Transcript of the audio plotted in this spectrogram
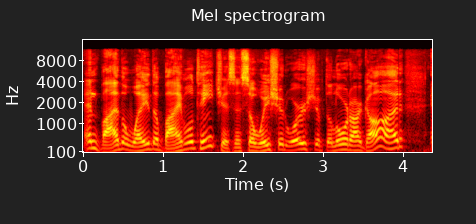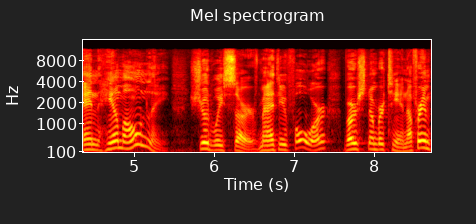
and by the way the Bible teaches. And so we should worship the Lord our God and Him only should we serve. Matthew 4 verse number 10. Now friend,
